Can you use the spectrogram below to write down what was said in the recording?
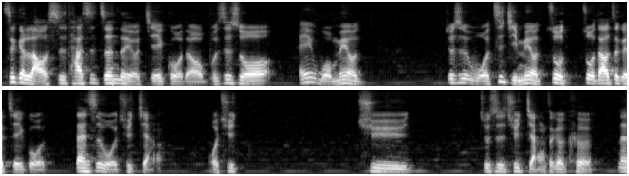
这个老师他是真的有结果的哦，不是说，哎，我没有，就是我自己没有做做到这个结果，但是我去讲，我去。去就是去讲这个课，那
